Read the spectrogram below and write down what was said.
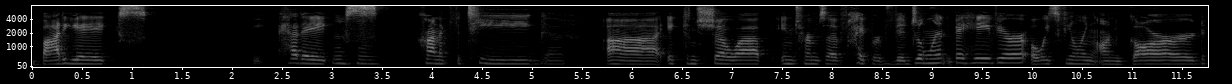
body aches, headaches, chronic fatigue. Yeah. Uh, it can show up in terms of hypervigilant behavior, always feeling on guard,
